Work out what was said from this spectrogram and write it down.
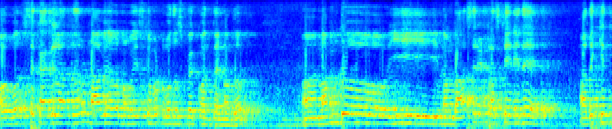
ಅವ್ರು ಓದಿಸೋಕ್ಕಾಗಲ್ಲ ಅಂತಂದ್ರೆ ನಾವೇ ಅವ್ರನ್ನ ವಹಿಸ್ಕೊಬಿಟ್ಟು ಓದಿಸ್ಬೇಕು ಅಂತ ಅನ್ನೋದು. ನಮ್ಮದು ಈ ನಮ್ಮದು ಆಸರೆ ಟ್ರಸ್ಟ್ ಏನಿದೆ ಅದಕ್ಕಿಂತ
